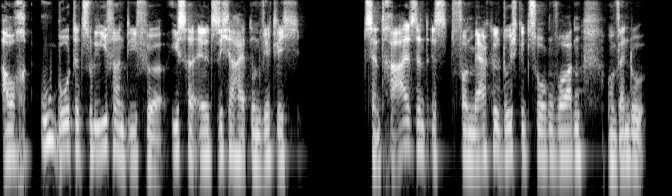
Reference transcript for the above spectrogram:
Auch U-Boote zu liefern, die für Israels Sicherheit nun wirklich zentral sind, ist von Merkel durchgezogen worden. Und wenn du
